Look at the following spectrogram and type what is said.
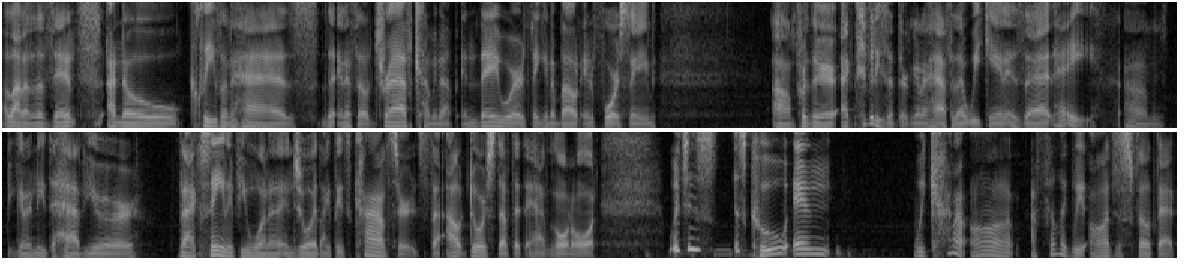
A lot of events. I know Cleveland has the NFL draft coming up, and they were thinking about enforcing um, for their activities that they're going to have for that weekend is that, hey, um, you're going to need to have your vaccine if you want to enjoy like these concerts, the outdoor stuff that they have going on, which is is cool. And we kind of all I feel like we all just felt that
